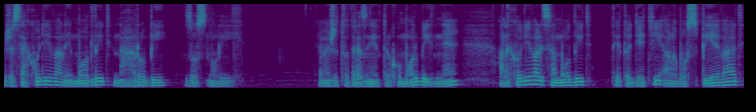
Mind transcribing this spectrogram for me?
že sa chodievali modliť na hroby zosnulých. Ja viem, že to teraz nie je trochu morbidne, ale chodievali sa modliť tieto deti alebo spievať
